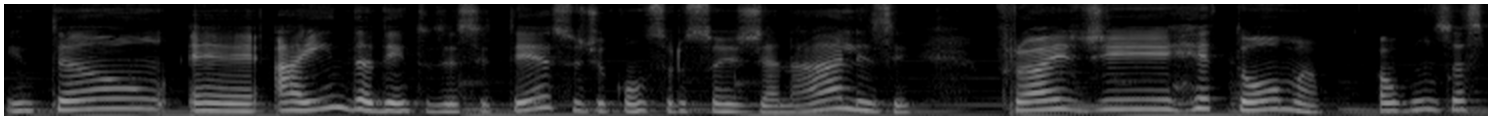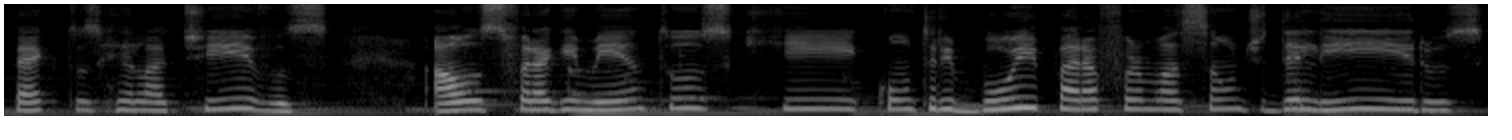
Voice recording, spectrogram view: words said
Então, é, ainda dentro desse texto de construções de análise, Freud retoma alguns aspectos relativos aos fragmentos que contribuem para a formação de delírios,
